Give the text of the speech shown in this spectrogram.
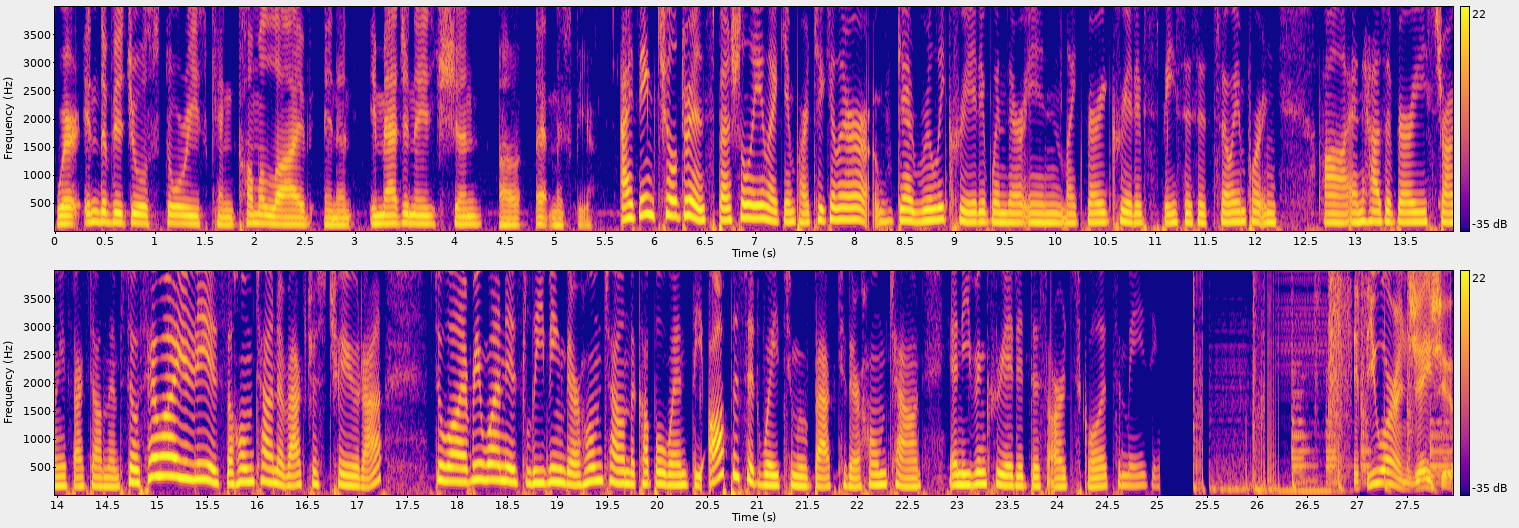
where individual stories can come alive in an imagination uh, atmosphere. I think children, especially like in particular, get really creative when they're in like very creative spaces. It's so important uh, and has a very strong effect on them. So Sehwa 1-ri is the hometown of actress Choi Yura. So while everyone is leaving their hometown, the couple went the opposite way to move back to their hometown and even created this art school. It's amazing. If you are in Jeju,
